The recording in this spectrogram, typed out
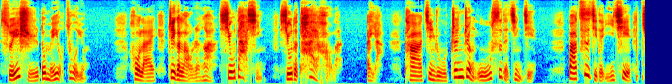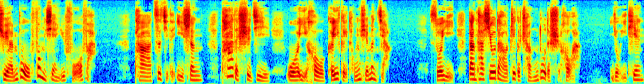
随时都没有作用。后来这个老人啊，修大行，修得太好了。哎呀，他进入真正无私的境界，把自己的一切全部奉献于佛法。他自己的一生，他的事迹，我以后可以给同学们讲。所以，当他修到这个程度的时候啊，有一天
